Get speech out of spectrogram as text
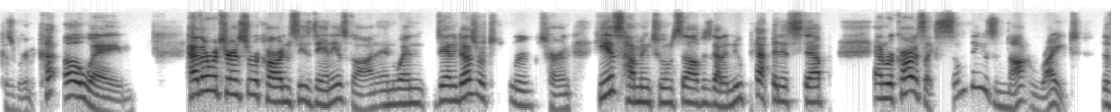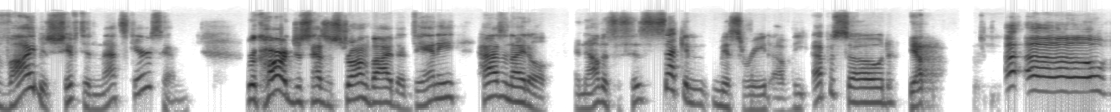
because we're going to cut away. Heather returns to Ricard and sees Danny is gone, and when Danny does ret- return, he is humming to himself. He's got a new pep in his step, and Ricard is like, something's not right. The vibe is shifted, and that scares him. Ricard just has a strong vibe that Danny has an idol, and now this is his second misread of the episode. Yep. Uh oh.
